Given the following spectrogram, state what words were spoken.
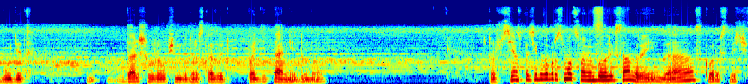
Будет. Дальше уже, в общем, буду рассказывать подетальнее, думаю. Что ж, всем спасибо за просмотр. С вами был Александр. И до скорых встреч.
